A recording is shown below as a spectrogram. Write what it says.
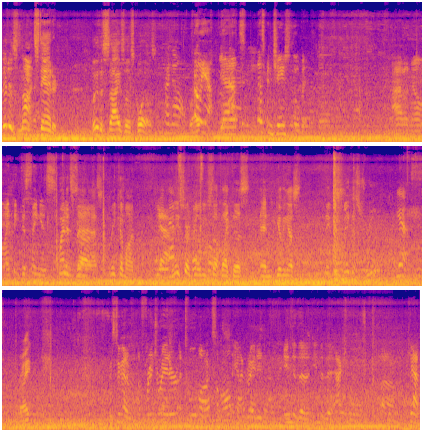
that is not standard. Look at the size of those coils. I know. Right? Oh yeah, yeah. That's that's been changed a little bit. I don't know. I think this thing is. Mine it's is, uh, badass. I mean, come on. yeah. When they start building cool. stuff like this and giving us, they just make us drool, Yes. right? We still got a refrigerator, a toolbox, all integrated into the into the actual um, cab,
